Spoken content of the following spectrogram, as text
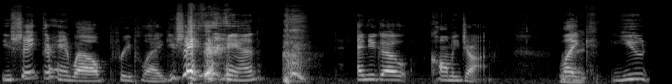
you shake their hand, well, pre plague, you shake their hand, and you go, call me John. Like, Right. you,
